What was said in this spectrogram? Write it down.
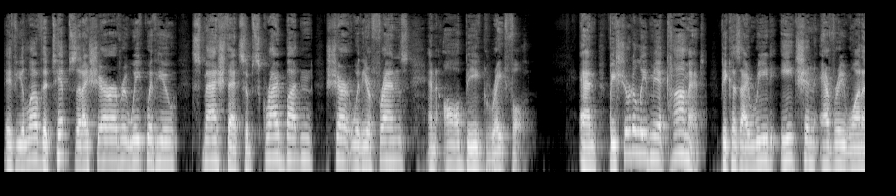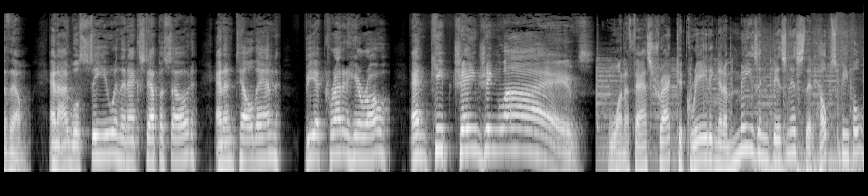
if you love the tips that I share every week with you, smash that subscribe button, share it with your friends, and I'll be grateful. And be sure to leave me a comment because I read each and every one of them. And I will see you in the next episode. And until then, be a credit hero and keep changing lives. Want a fast track to creating an amazing business that helps people,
